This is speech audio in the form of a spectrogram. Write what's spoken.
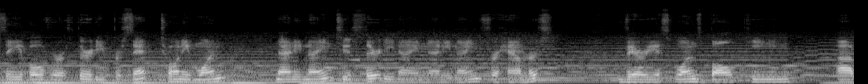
save over 30%. 21.99 to 39.99 for hammers. Various ones, ball peen, uh,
